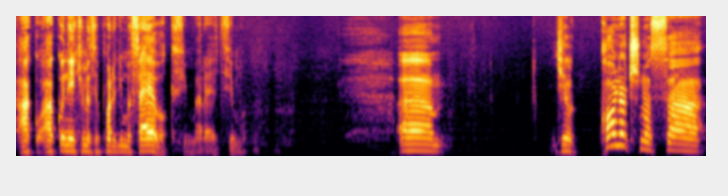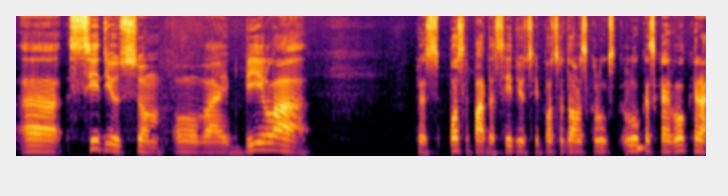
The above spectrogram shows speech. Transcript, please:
Ako, ako nećemo da se poredimo sa Evoksima, recimo. Um, je konačno sa uh, Sidiusom ovaj, bila to je posle pada Sidiusa i posle dolaska Luka Skywalkera,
